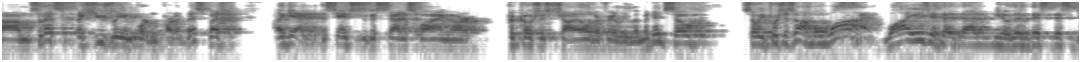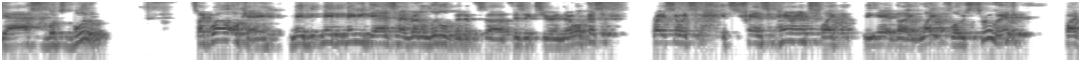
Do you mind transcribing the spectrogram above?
Um, so that's a hugely important part of this. But again, the chances of this satisfying our precocious child are fairly limited. So so he pushes on. Well, why? Why is it that that you know this this gas looks blue? It's like, well, okay, maybe maybe maybe Dad's had read a little bit of uh, physics here and there. Well, because right, so it's it's transparent, like the air, like light flows through it, but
